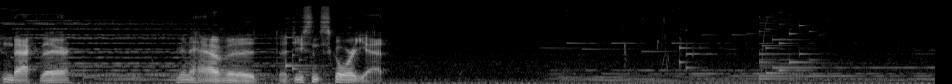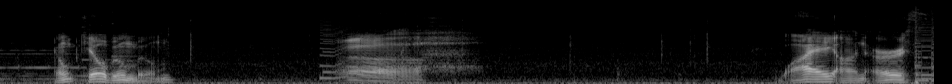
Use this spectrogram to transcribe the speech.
Getting back there. You're gonna have a, a decent score yet. Don't kill Boom Boom. Why on earth?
